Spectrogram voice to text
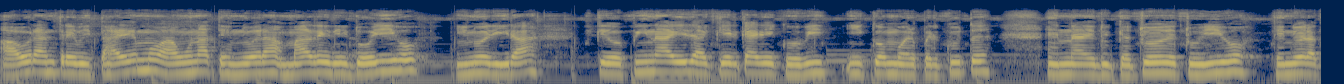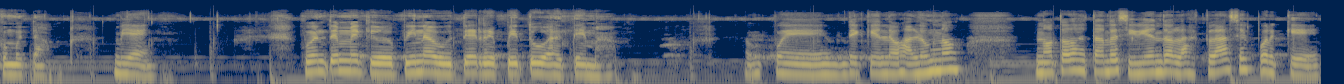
Ahora entrevistaremos a una señora madre de dos hijos y nos dirá qué opina ella acerca de COVID y cómo repercute en la educación de tu hijo. Señora, ¿cómo está? Bien. Cuénteme qué opina usted respecto al tema. Pues de que los alumnos no todos están recibiendo las clases porque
